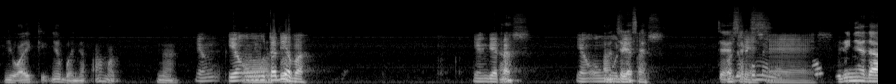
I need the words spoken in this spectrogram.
UI kit-nya banyak amat. Yang yang ungu Oh, tadi itu- apa? Yang di atas. Yang ungu Ah, di CSS. atas. Oh, CSS. CSS. Jadi ini ada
